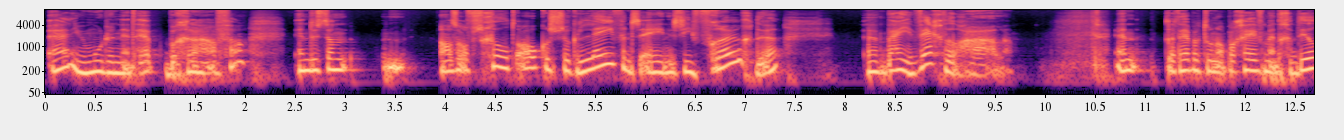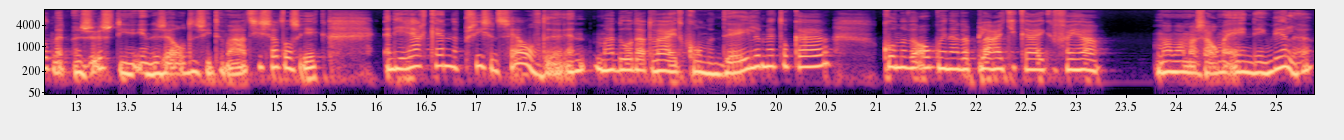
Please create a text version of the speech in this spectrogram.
hè, je moeder net hebt begraven? En dus dan, alsof schuld ook een stuk levensenergie, vreugde, uh, bij je weg wil halen. En dat heb ik toen op een gegeven moment gedeeld met mijn zus, die in dezelfde situatie zat als ik. En die herkende precies hetzelfde. En, maar doordat wij het konden delen met elkaar, konden we ook weer naar dat plaatje kijken van ja, maar mama zou maar één ding willen.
